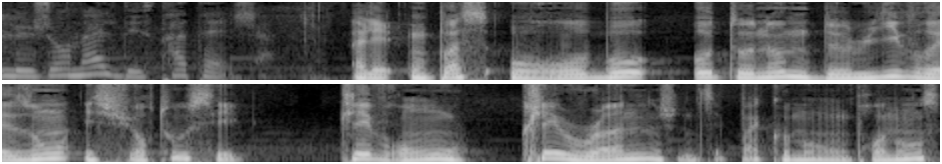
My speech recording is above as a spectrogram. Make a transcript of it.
Le journal des stratèges. Allez, on passe aux robots autonomes de livraison et surtout c'est Clevron ou Cleveron, je ne sais pas comment on prononce,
